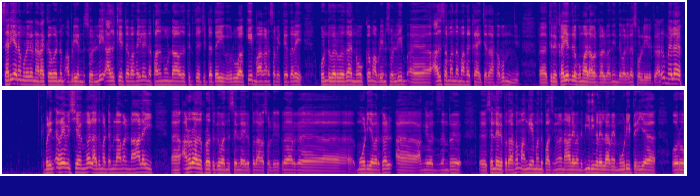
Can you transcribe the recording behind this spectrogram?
சரியான முறையில் நடக்க வேண்டும் அப்படி என்று சொல்லி அதுக்கேற்ற வகையில் இந்த பதிமூன்றாவது திருத்த சட்டத்தை உருவாக்கி மாகாண சபை தேர்தலை கொண்டு வருவதுதான் நோக்கம் அப்படின்னு சொல்லி அது சம்பந்தமாக கழிச்சதாக அஹ், திரு கயேந்திரகுமார் அவர்கள் வந்து இந்த வழியில் சொல்லியிருக்கிறார். மேலே இப்படி நிறைய விஷயங்கள் அது மட்டும் இல்லாமல் நாளை அனுராதபுரத்துக்கு வந்து செல்ல இருப்பதாக சொல்லியிருக்கிறார். மோடி அவர்கள் அங்கே வந்து சென்று செல்ல இருப்பதாகவும் அங்கேயும் வந்து பார்த்தீங்கன்னா நாளை வந்து வீதிகள் எல்லாமே மூடி பெரிய ஒரு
